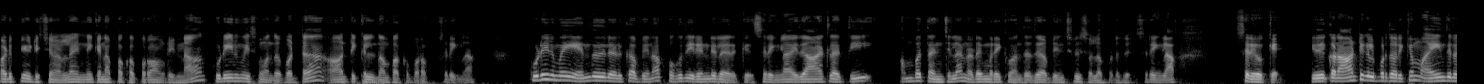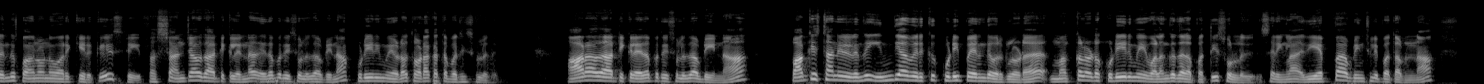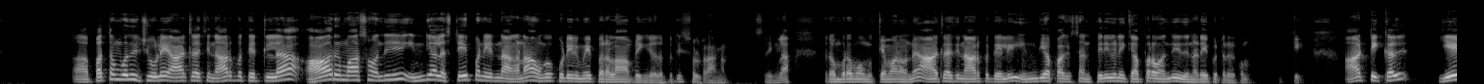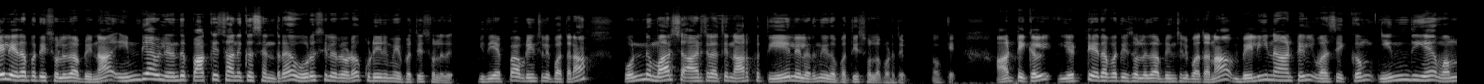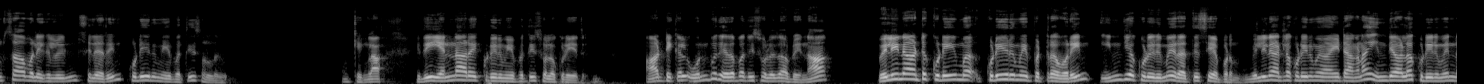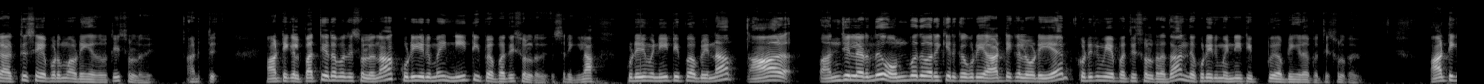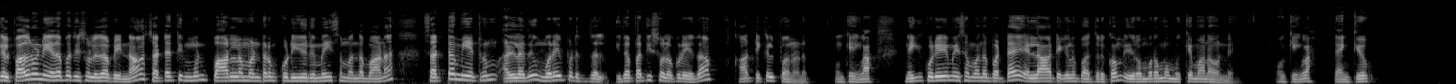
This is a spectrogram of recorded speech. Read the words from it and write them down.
படிப்பு யூடியூப் சேனலில் இன்றைக்கி என்ன பார்க்க போகிறோம் அப்படின்னா குடியுரிமை சம்மந்தப்பட்ட ஆர்டிக்கல் தான் பார்க்க போகிறோம் சரிங்களா? குடியுரிமை எந்த இதில் இருக்குது அப்படின்னா பகுதி ரெண்டில் இருக்குது சரிங்களா? இது ஆயிரத்தி தொள்ளாயிரத்தி ஐம்பத்தஞ்சில் நடைமுறைக்கு வந்தது அப்படின்னு சொல்லி சொல்லப்படுது. சரிங்களா? சரி ஓகே. இதுக்கான ஆர்டிக்கல் பொறுத்த வரைக்கும் ஐந்துலேருந்து பதினொன்று வரைக்கும் இருக்குது சரி ஃபஸ்ட் அஞ்சாவது ஆர்டிக்கல் என்ன எதை பற்றி சொல்லுது அப்படின்னா குடியுரிமையோட தொடக்கத்தை பற்றி சொல்லுது. ஆறாவது ஆர்டிக்கல் எதை பற்றி சொல்லுது அப்படின்னா பாகிஸ்தானிலிருந்து இந்தியாவிற்கு குடிபெயர்ந்தவர்களோட மக்களோட குடியுரிமை வழங்குதலை பற்றி சொல்லுது. சரிங்களா? இது எப்போ அப்படின்னு சொல்லி பார்த்தோம் அப்படின்னா பத்தொம்பது ஜூலை ஆயிரத்தி தொள்ளாயிரத்தி நாற்பத்தெட்டில் ஆறு மாதம் வந்து இந்தியாவில் ஸ்டே பண்ணியிருந்தாங்கன்னா அவங்க குடியுரிமை பெறலாம் அப்படிங்கிறத பற்றி சொல்கிறாங்க சரிங்களா? ரொம்ப ரொம்ப முக்கியமான ஒன்று ஆயிரத்தி தொள்ளாயிரத்தி நாற்பத்தேழு இந்தியா பாகிஸ்தான் பிரிவினைக்கு அப்புறம் வந்து இது நடைபெற்றிருக்கும். ஓகே. ஆர்டிக்கல் ஏழு எதை பற்றி சொல்லுது அப்படின்னா இந்தியாவிலிருந்து பாகிஸ்தானுக்கு சென்ற ஒரு சிலரோட குடியுரிமை பற்றி சொல்லுது. இது எப்போ அப்படின்னு சொல்லி பார்த்தோன்னா ஒன்று மார்ச் ஆயிரத்தி தொள்ளாயிரத்தி நாற்பத்தி ஏழுலேருந்து இதை பற்றி சொல்லப்படுது. ஓகே. ஆர்டிக்கல் எட்டு எதை பற்றி சொல்லுது அப்படின்னு சொல்லி பார்த்தோன்னா வெளிநாட்டில் வசிக்கும் இந்திய வம்சாவளிகளின் சிலரின் குடியுரிமையை பற்றி சொல்லுது. ஓகேங்களா? இது என்ஆர்ஐ குடியுரிமையை பற்றி சொல்லக்கூடியது. ஆர்டிக்கல் ஒன்பது எதை பற்றி சொல்லுது அப்படின்னா வெளிநாட்டு குடியுரிமை குடியுரிமை பெற்றவரின் இந்திய குடியுரிமை ரத்து செய்யப்படும். வெளிநாட்டில் குடியுரிமை வாங்கிட்டாங்கன்னா இந்தியாவில் குடியுரிமை ரத்து செய்யப்படும் அப்படிங்கிறத பற்றி சொல்லுது. அடுத்து ஆர்டிகல் பத்து இதை பற்றி சொல்லுன்னா குடியுரிமை நீட்டிப்பை பற்றி சொல்கிறது சரிங்களா? குடியுரிமை நீட்டிப்பு அப்படின்னா ஆ அஞ்சுலேருந்து ஒன்பது வரைக்கும் இருக்கக்கூடிய ஆர்டிகளுடைய குடியுரிமையை பற்றி சொல்கிறது தான் இந்த குடியுரிமை நீட்டிப்பு அப்படிங்கிறத பற்றி சொல்கிறது ஆர்டிகல் பதினொன்று எதை பற்றி சொல்லுது அப்படின்னா சட்டத்தின் முன் பார்லமன்றம் குடியுரிமை சம்பந்தமான சட்டம் இயற்றும் அல்லது முறைப்படுத்துதல். இதை பற்றி சொல்லக்கூடியதான் ஆர்டிகல் பதினொன்று ஓகேங்களா? இன்றைக்கி குடியுரிமை சம்மந்தப்பட்ட எல்லா ஆர்டிகளும் பார்த்துருக்கோம். இது ரொம்ப ரொம்ப முக்கியமான ஒன்று ஓகேங்களா? தேங்க்யூ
